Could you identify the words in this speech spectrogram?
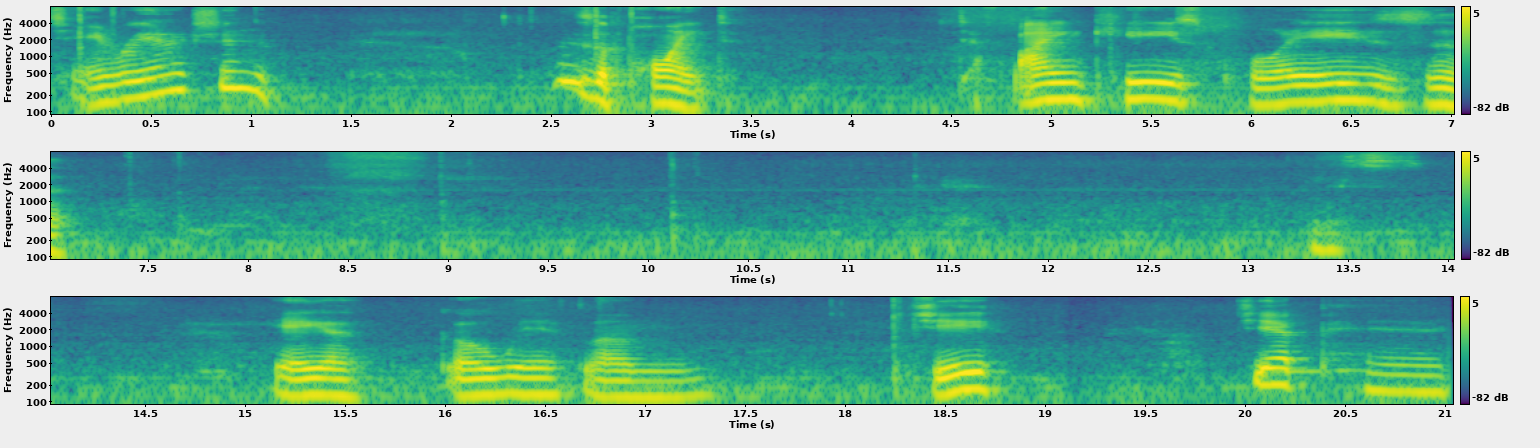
Chain reaction? What is the point? Define keys, please. Yeah, go with um G jetpack.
